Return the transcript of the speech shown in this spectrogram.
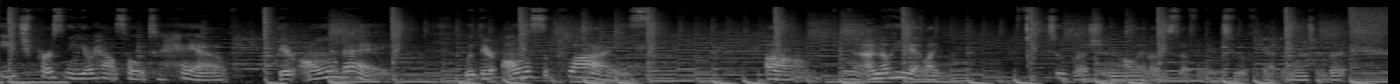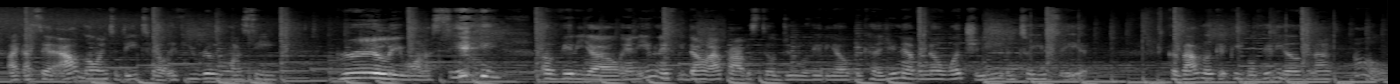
each person in your household to have their own bag with their own supplies. Um, I know he had like toothbrush and all that other stuff in there too, I forgot to mention. But like I said, I'll go into detail if you really want to see, really want to see a video. And even if you don't, I probably still do a video because you never know what you need until you see it. Because I look at people's videos and I, oh,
